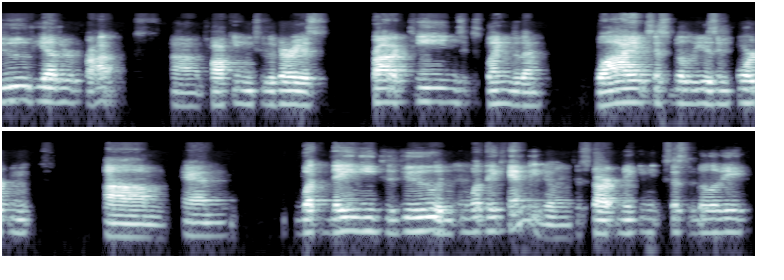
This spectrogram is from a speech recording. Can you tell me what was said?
to the other products, uh, talking to the various product teams, explaining to them why accessibility is important um, and what they need to do and, and, what they can be doing to start making accessibility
